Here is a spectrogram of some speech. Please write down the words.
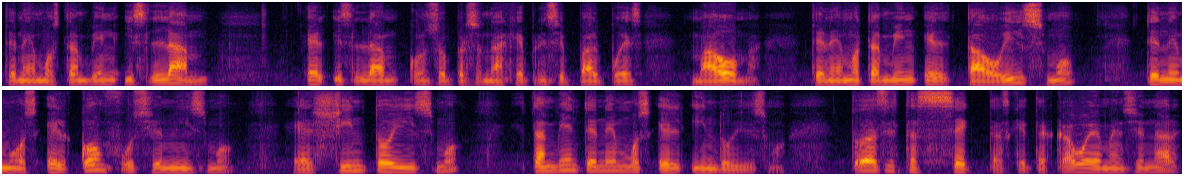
Tenemos también Islam, el Islam con su personaje principal, pues Mahoma. Tenemos también el taoísmo, tenemos el confucianismo, el shintoísmo, también tenemos el hinduismo. Todas estas sectas que te acabo de mencionar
